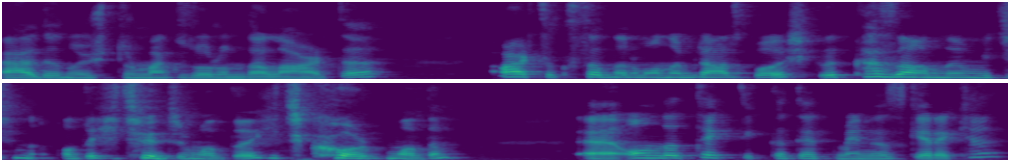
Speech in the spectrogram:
belden uyuşturmak zorundalardı. Artık sanırım ona biraz bağışıklık kazandığım için o da hiç acımadı, hiç korkmadım. E, onda tek dikkat etmeniz gereken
